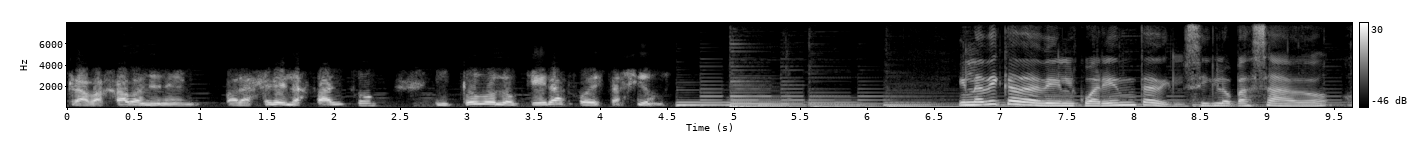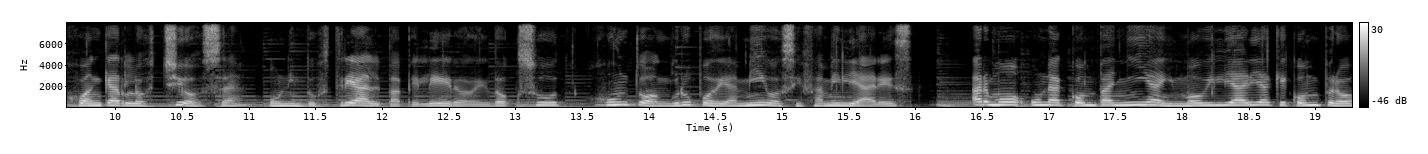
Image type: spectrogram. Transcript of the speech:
trabajaban en el, para hacer el asfalto y todo lo que era forestación. En la década del 40 del siglo pasado, Juan Carlos Chiosa, un industrial papelero de Dock Sud, junto a un grupo de amigos y familiares, armó una compañía inmobiliaria que compró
